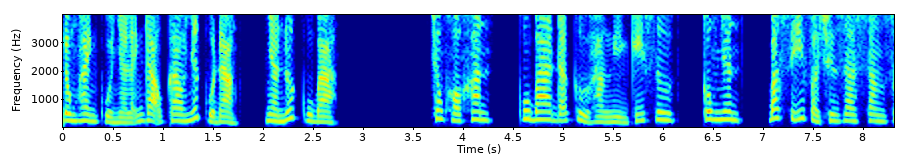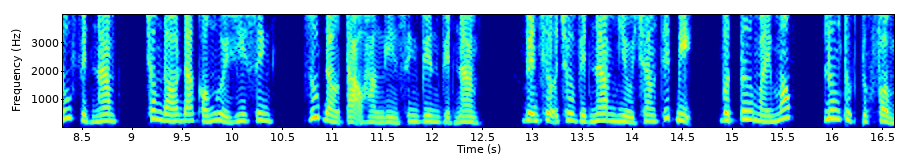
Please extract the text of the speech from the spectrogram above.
đồng hành của nhà lãnh đạo cao nhất của Đảng, nhà nước Cuba. Trong khó khăn, Cuba đã cử hàng nghìn kỹ sư, công nhân, bác sĩ và chuyên gia sang giúp Việt Nam, trong đó đã có người hy sinh, giúp đào tạo hàng nghìn sinh viên Việt Nam. Viện trợ cho Việt Nam nhiều trang thiết bị, vật tư máy móc, lương thực thực phẩm,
